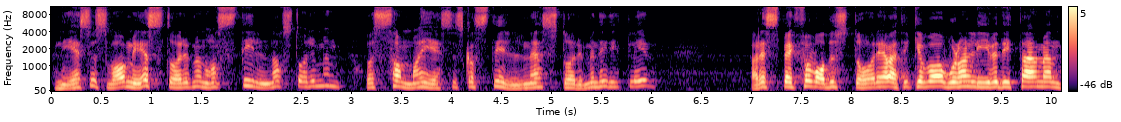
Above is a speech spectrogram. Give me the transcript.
Men Jesus var med stormen, og han stilna stormen. Og det samme Jesus skal stilne stormen i ditt liv. Jeg har respekt for hva du står i. Jeg vet ikke hva, hvordan livet ditt er, men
